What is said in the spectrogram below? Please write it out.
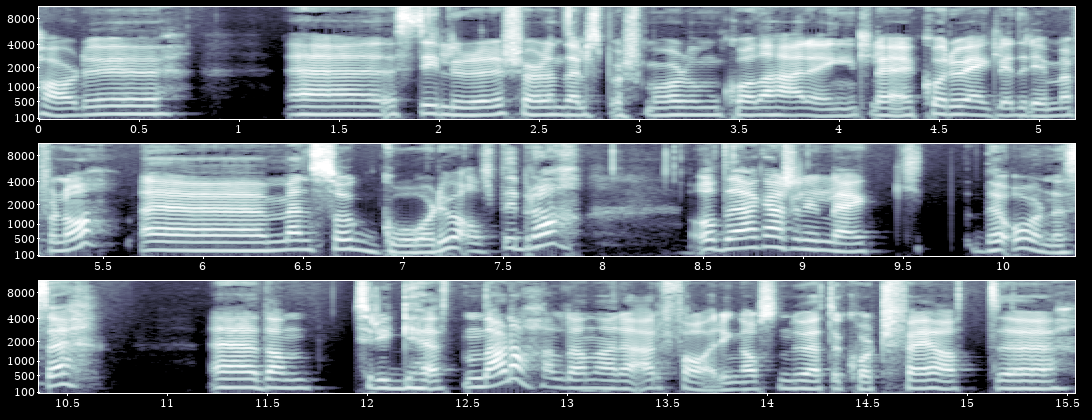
har du eh, stiller dere sjøl en del spørsmål om hva, det her egentlig, hva du egentlig driver med for nå. Eh, men så går det jo alltid bra. Og det er kanskje litt lek Det ordner seg. Eh, den tryggheten der, da, eller den erfaringa som du etter kort får, at eh,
